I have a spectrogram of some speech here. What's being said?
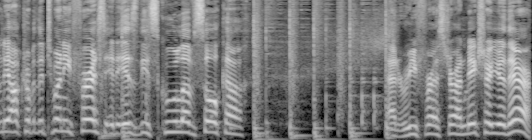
Sunday, October the 21st, it is the School of Soca at Reef Restaurant. Make sure you're there.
